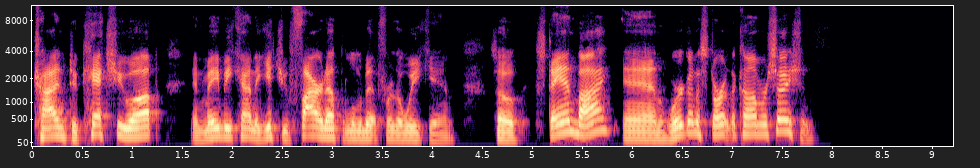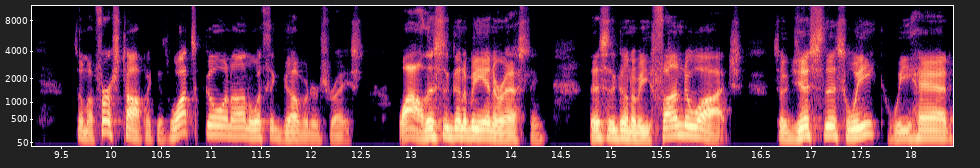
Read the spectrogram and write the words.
trying to catch you up and maybe kind of get you fired up a little bit for the weekend. So stand by and we're going to start the conversation. So, my first topic is what's going on with the governor's race. Wow, this is going to be interesting. This is going to be fun to watch. So, just this week, we had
